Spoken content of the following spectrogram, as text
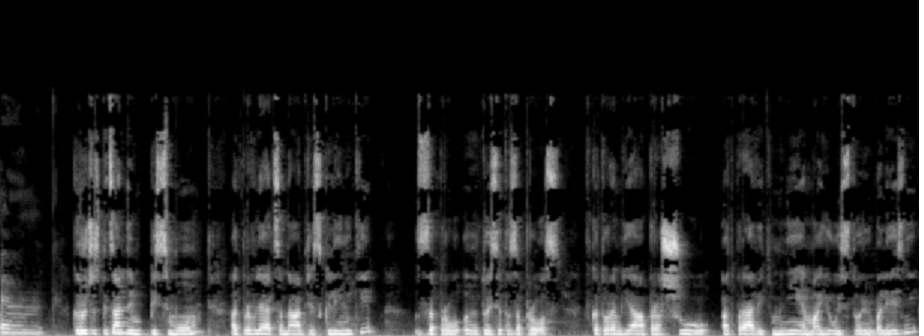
Эм... Короче, специальным письмом отправляется на адрес клиники, запро... Э, то есть это запрос, в котором я прошу отправить мне мою историю болезни.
